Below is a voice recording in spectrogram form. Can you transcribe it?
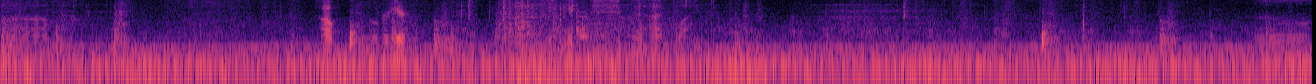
Um, oh, over here. I'm blind. Well,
